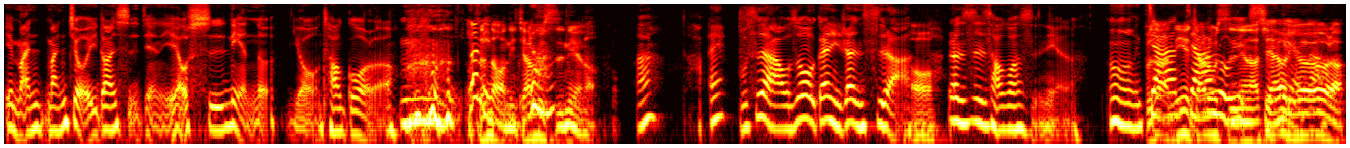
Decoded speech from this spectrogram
也蛮蛮久的一段时间，也有十年了。有超过了。那你真的、哦，你加入 十年了啊？哎，不是啊，我说我跟你认识啊，哦，认识超过十年了。嗯加你也加入入十年了，现在二零二二了，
